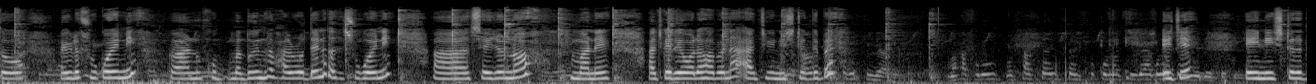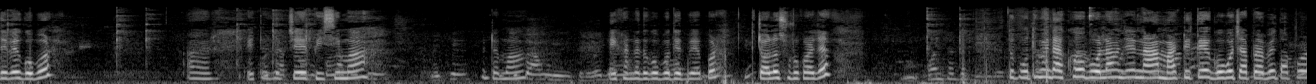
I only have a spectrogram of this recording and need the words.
তো এগুলো শুকোয়নি কারণ খুব মানে দুদিন ধরে ভালো রোদ দেয়নি, তো শুকোয়নি সেই জন্য মানে আজকে দেওয়ালে হবে না, আজকে নিচটা দেবে। এই যে, এই নিচটাতে দেবে গোবর। আর এটা হচ্ছে পিসিমা, এটা মা। এখানটাতে গোবর দিয়ে দেবে। এরপর চলো শুরু করা যাক। তো প্রথমে দেখো বললাম যে না মাটিতে গোবর চাপড়াবে তারপর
